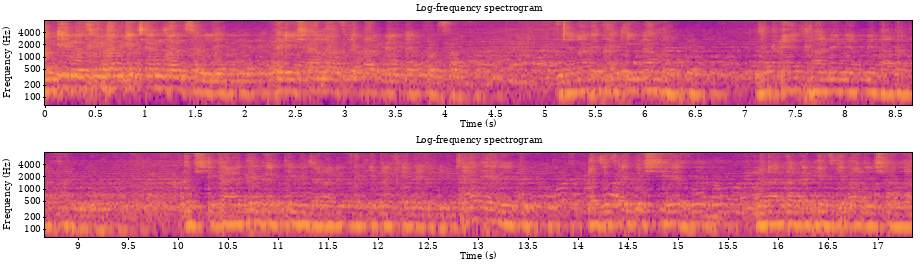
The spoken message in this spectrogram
उनकी मुसीबत की चंद बन सुन ले। फिर इंशाल्लाह उसके बाद मिलकर पुरसा जनाब सकीना को जब कैद खाने में अपने बाबा का सर मिला। तो शिकायतें करती हुई जनाब सकीना कहने लगी। क्या कह रही थी? बस उसके कुछ शेर मुलायदा करके उसके बाद इंशाल्लाह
